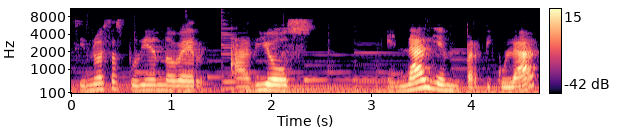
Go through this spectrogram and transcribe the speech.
Si no estás pudiendo ver a Dios en alguien en particular,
